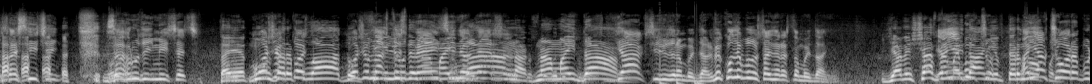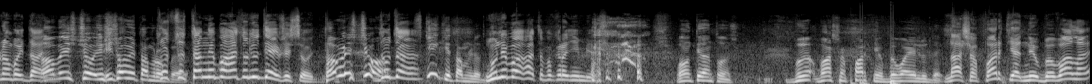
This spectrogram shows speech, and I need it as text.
за січень, за грудень місяць? Та яку може зарплату? може в нас хтось люди на пенсії не Майданах, одержав? на Майданах. Як всі люди на Майдані? Ви коли були останній раз на Майдані? Я весь час на я був Майдані вчора- в Тернополі. А я вчора був на Майдані. А ви що? І що ви там То робили? це там небагато людей вже сьогодні. Та ви що? Ну да. Скільки там людей? Ну небагато, по крайній мірі. Валентин Антонович, ви, ваша партія вбиває людей. Наша партія не вбивала,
